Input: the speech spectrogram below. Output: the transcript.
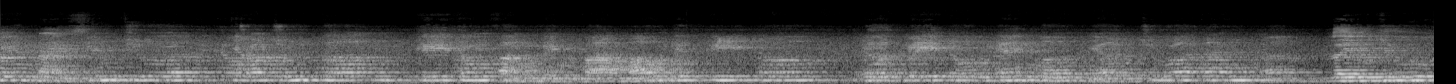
Tha thiên này xin Chúa cho chúng con khi thông phận mình và máu Đức Kitô được Kitô nên một nhờ Chúa thánh thần. Lạy Chúa,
